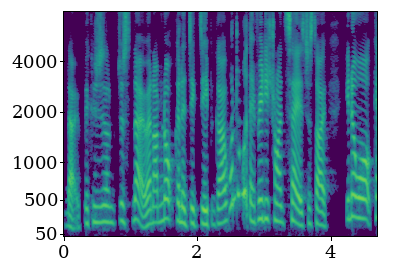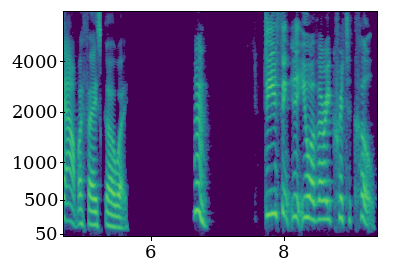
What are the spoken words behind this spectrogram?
No, because I'm just no. And I'm not going to dig deep and go, I wonder what they're really trying to say. It's just like, you know what? Get out my face, go away. Hmm. Do you think that you are very critical?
